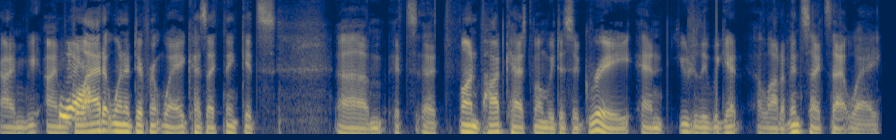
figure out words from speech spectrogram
I'm I'm Yeah. glad it went a different way because I think it's um, it's a fun podcast when we disagree, and usually we get a lot of insights that way.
